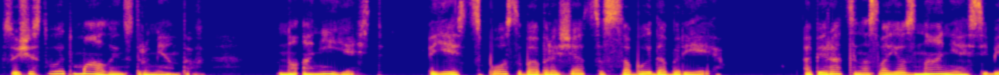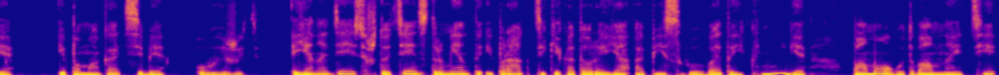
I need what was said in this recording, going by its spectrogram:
существует мало инструментов, но они есть. Есть способы обращаться с собой добрее, опираться на свое знание о себе и помогать себе выжить. я надеюсь, что те инструменты и практики, которые я описываю в этой книге, помогут вам найти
